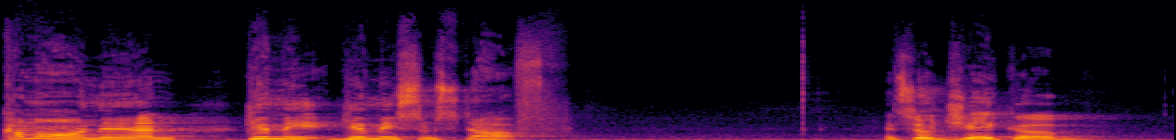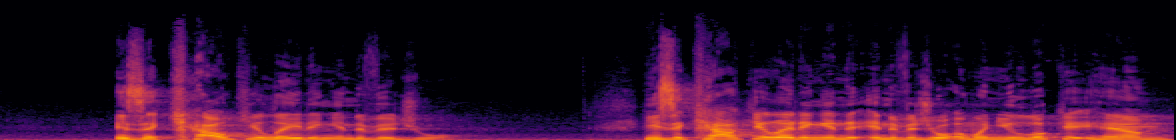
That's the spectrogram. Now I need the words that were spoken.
Come on, man. Give me, give me some stuff. And so Jacob is a calculating individual. He's a calculating individual. And when you look at him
